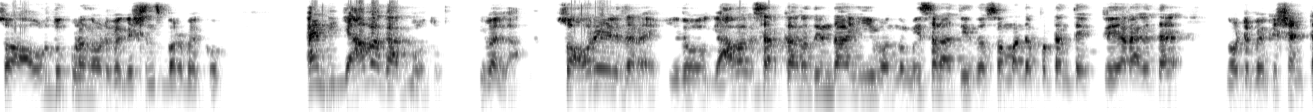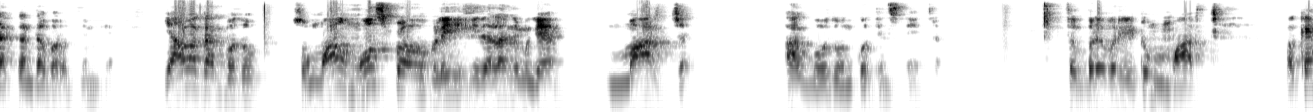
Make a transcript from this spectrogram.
ಸೊ ಅವ್ರದ್ದು ಕೂಡ ನೋಟಿಫಿಕೇಶನ್ಸ್ ಬರಬೇಕು. ಅಂಡ್ ಯಾವಾಗ ಆಗ್ಬೋದು? ಇವೆಲ್ಲ. ಸೊ ಅವ್ರು ಹೇಳಿದ್ದಾರೆ, ಇದು ಯಾವಾಗ ಸರ್ಕಾರದಿಂದ ಈ ಒಂದು ಮೀಸಲಾತಿ ಸಂಬಂಧಪಟ್ಟಂತೆ ಕ್ಲಿಯರ್ ಆಗುತ್ತೆ ನೋಟಿಫಿಕೇಶನ್ ಟಕ್ ಅಂತ ಬರುತ್ತೆ ನಿಮ್ಗೆ. ಯಾವಾಗ ಆಗ್ಬೋದು? ಸೊ ಮೋಸ್ಟ್ ಪ್ರಾಬಬ್ಲಿ ಇದೆಲ್ಲ ನಿಮಗೆ ಮಾರ್ಚ್ ಆಗ್ಬೋದು ಅನ್ಕೋತೀನಿ ಸ್ನೇಹಿತರೆ. February to March okay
